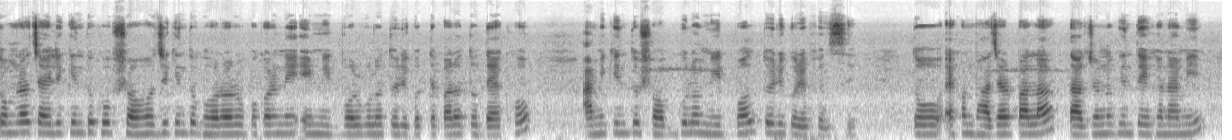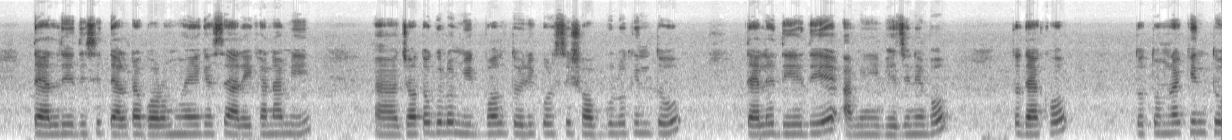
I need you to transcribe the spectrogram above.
তোমরা চাইলে কিন্তু খুব সহজে কিন্তু ঘরোয়ার উপকরণে এই মিট বলগুলো তৈরি করতে পারো। তো দেখো, আমি কিন্তু সবগুলো মিট বল তৈরি করে ফেলছি। তো এখন ভাজার পালা। তার জন্য কিন্তু এখানে আমি তেল দিয়ে দিছি। তেলটা গরম হয়ে গেছে। আর এখানে আমি যতগুলো মিট বল তৈরি করছি, সবগুলো কিন্তু তেলে দিয়ে দিয়ে আমি ভেজে নেব। তো দেখো, তো তোমরা কিন্তু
